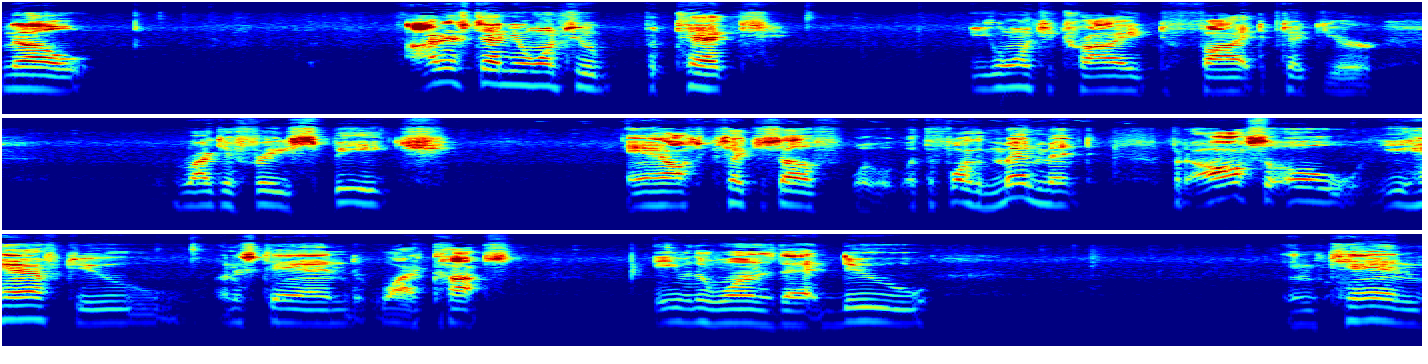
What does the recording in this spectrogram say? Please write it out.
Now, I understand you want to protect, you want to try to fight to protect your right to free speech and also protect yourself with the Fourth Amendment, but also you have to understand why cops, even the ones that do and can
